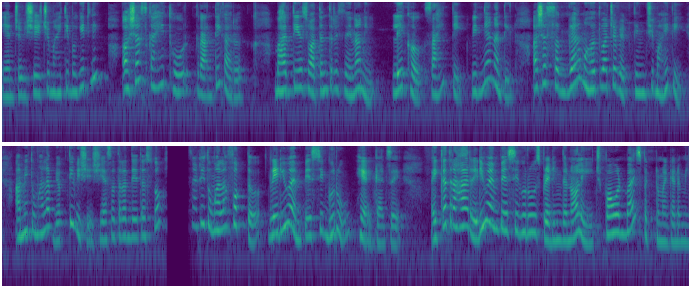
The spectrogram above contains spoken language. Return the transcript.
यांच्याविषयीची माहिती बघितली. अशाच काही थोर क्रांतिकारक भारतीय स्वातंत्र्य सेनानी लेखक साहित्यिक विज्ञानातील अशा सगळ्या महत्त्वाच्या व्यक्तींची माहिती आम्ही तुम्हाला व्यक्तिविशेष या सत्रात देत असतो. त्यासाठी तुम्हाला फक्त radio M P S C Guru हे ऐकायचं आहे ऐकत रहा radio M P S C Guru spreading the knowledge powered by Spectrum Academy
